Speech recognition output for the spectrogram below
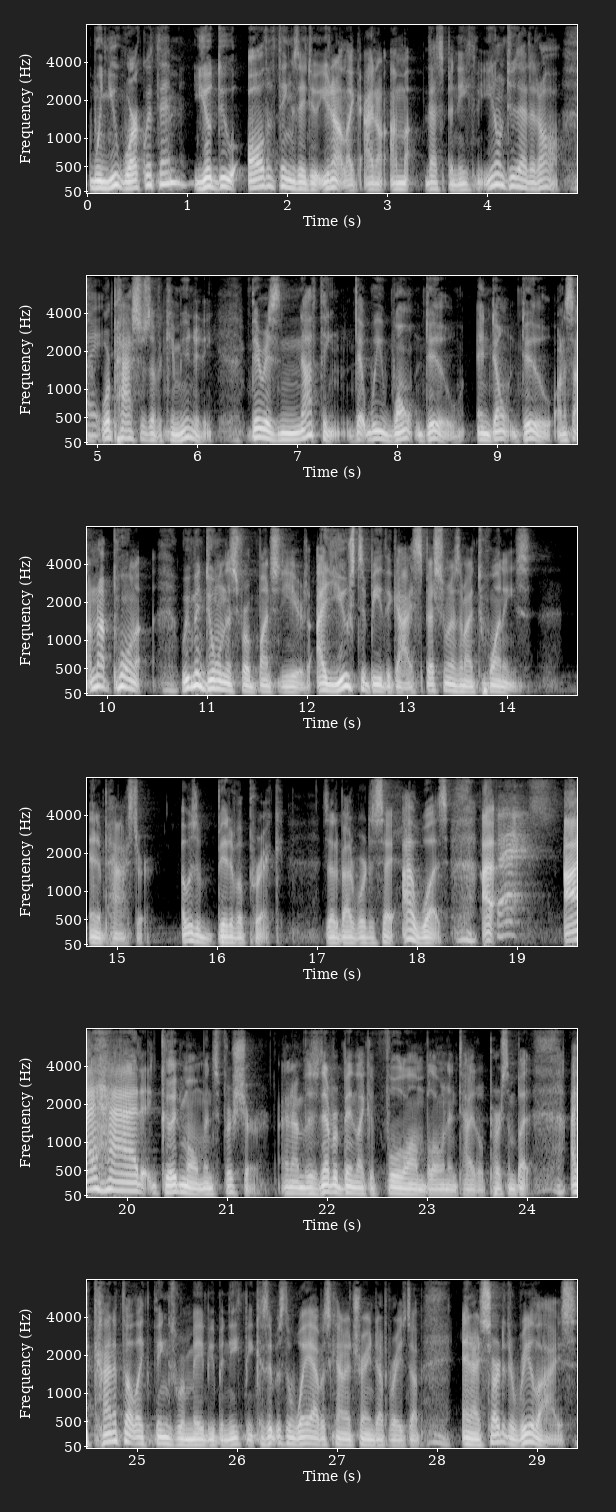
when you work with them, you'll do all the things they do. You're not like I don't. I'm that's beneath me. You don't do that at all. Right. We're pastors of a community. There is nothing that we won't do and don't do. Honestly, I'm not pulling. We've been doing this for a bunch of years. I used to be the guy, especially when I was in my 20s, and a pastor. I was a bit of a prick. Is that a bad word to say? I was. I, Facts. I had good moments for sure. And I've there's never been like a full on blown entitled person, but I kind of felt like things were maybe beneath me because it was the way I was kind of trained up, raised up. And I started to realize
